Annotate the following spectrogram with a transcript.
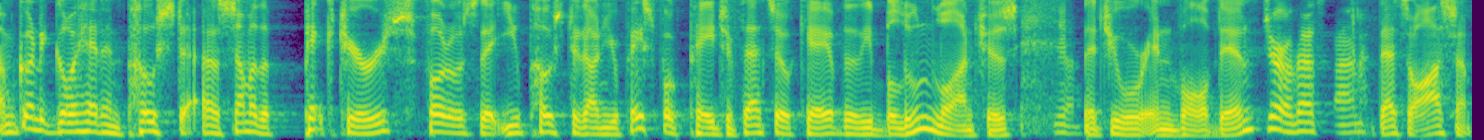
I'm going to go ahead and post uh, some of the pictures, photos that you posted on your Facebook page, if that's okay, of the, the balloon launches Yeah. that you were involved in. Sure, that's fine. That's awesome.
